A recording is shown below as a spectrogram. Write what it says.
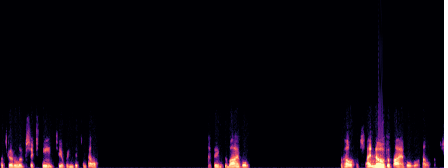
Let's go to Luke 16, see if we can get some help. I think the Bible will help us. I know the Bible will help us.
